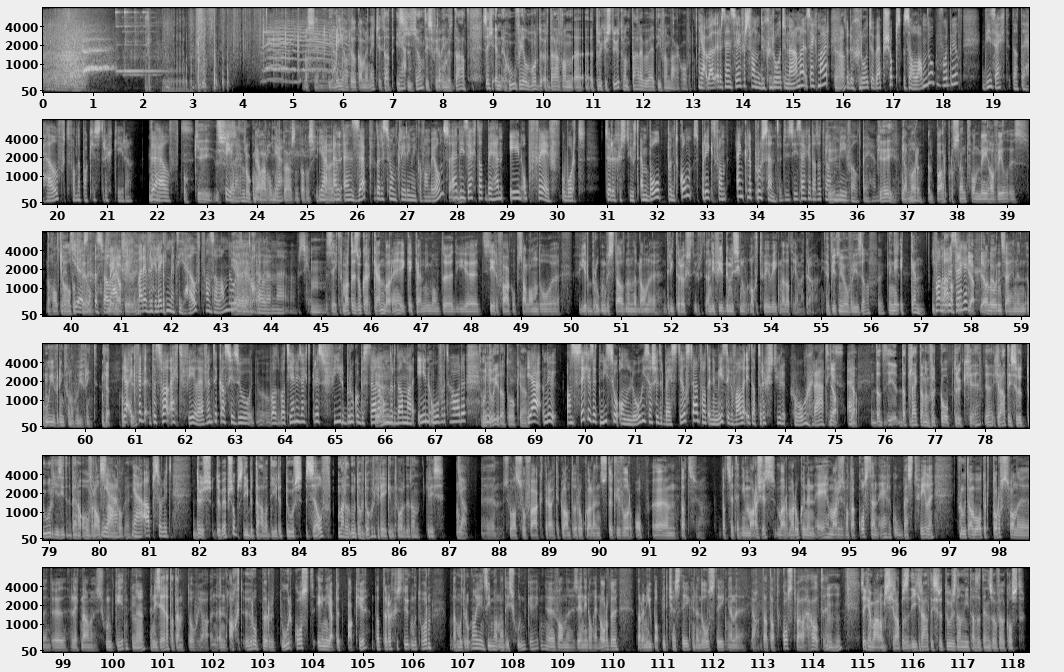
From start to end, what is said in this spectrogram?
Dat zijn mega veel camionetjes. Dat is Ja. gigantisch veel, inderdaad. Zeg, en hoeveel worden er daarvan eh, eh, teruggestuurd? Want daar hebben wij het hier vandaag over. Ja, wel, er zijn cijfers van de grote namen, zeg maar. Ja. Zo de grote webshops, Zalando bijvoorbeeld, die zegt dat de helft van de pakjes terugkeren. De helft. Oké, dus Veel, zijn er ook een Ja. paar honderdduizend dan misschien. Ja, En, en Zep, dat is zo'n kledingwinkel van bij ons, hè, die zegt dat bij hen 1 op 5 wordt teruggestuurd. En bol.com spreekt van enkele procenten. Dus die zeggen dat het wel meevalt bij hen. Oké. Ja, maar een paar procent van mega veel is nog altijd, Nog altijd Juist, veel. dat is wel mega waar. veel. hè. Maar in vergelijking met die helft van Zalando Ja, is dat ja, toch ja, wel een, eh, een verschil. Zeker, maar het is ook herkenbaar. Hè. Ik, ik ken iemand eh, die eh, zeer vaak op Zalando eh, vier broeken bestelt en er dan eh, drie terugstuurt. En die vierde misschien ook nog twee weken nadat hij hem gedragen heeft. Heb je het nu over jezelf? Nee, nee, ik ken Van iemand. horen oké. zeggen? Ja, ja, van ja. horen zeggen, een, een goede vriend van een goede vriend. Ja, Ja, ik vind het is wel echt veel, hè, vind ik. Als je zo, wat, wat jij nu zegt, Chris, vier broeken bestellen Ja. om er dan maar één over te houden. Hoe Nu- doe je dat ook? Ja. Ja, nu, aan zich is het niet zo onlogisch als je erbij stilstaat, want in de meeste gevallen is dat terugsturen gewoon gratis. Ja, hè. ja. Dat, dat lijkt dan een verkooptruc. Hè? Ja, gratis retour, je ziet het bijna overal staan. ja, Toch, hè? ja, absoluut. Dus de webshops die betalen die retours zelf, maar dat moet toch doorgerekend worden dan, Chris? Ja, eh, zoals zo vaak draait de klant er ook wel een stukje voor op. Eh, dat, ja, dat zit in die marges, maar, maar ook in hun eigen marges, want dat kost hen eigenlijk ook best veel. Hè. Ik vroeg het aan Wouter Torfs van eh, de gelijknamige schoenketen. Ja. En die zei dat dat hem toch ja, een, een 8 euro per retour kost. Eén, je hebt het pakje dat teruggestuurd moet worden. Dan moet er ook nog eens iemand naar die schoen kijken. eh, van, eh, zijn die nog in orde? Daar een nieuw papiertje steken, een doos steken. En, eh, ja, dat, dat kost wel geld. Hè. Mhm. Zeg, en waarom schrappen ze die gratis retours dan niet als het hen zoveel kost?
